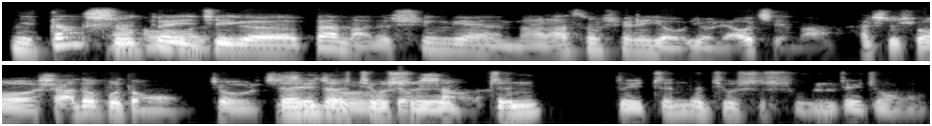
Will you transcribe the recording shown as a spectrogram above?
你当时对这个半马的训练、马拉松训练有有了解吗？还是说啥都不懂就直接就就上了？真对，真的就是属于这种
